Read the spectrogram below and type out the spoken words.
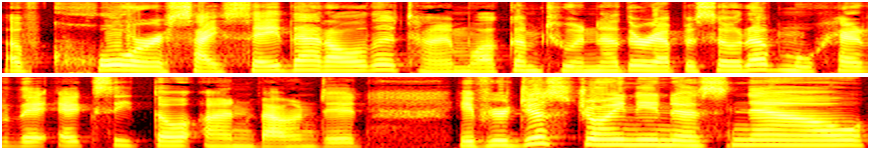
Of course, I say that all the time. Welcome to another episode of Mujer de Éxito Unbounded. If you're just joining us now,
